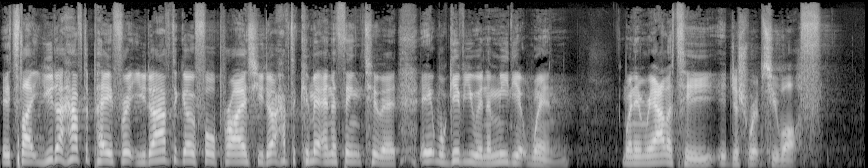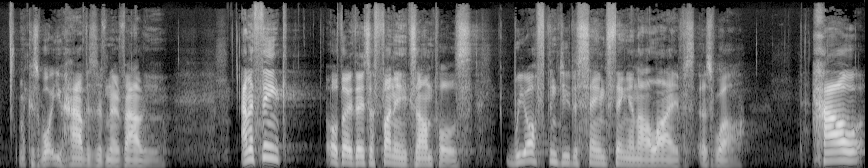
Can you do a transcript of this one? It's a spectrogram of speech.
It's like you don't have to pay for it, you don't have to go full price, you don't have to commit anything to it. It will give you an immediate win, when in reality, it just rips you off because what you have is of no value. And I think, although those are funny examples, we often do the same thing in our lives as well. How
